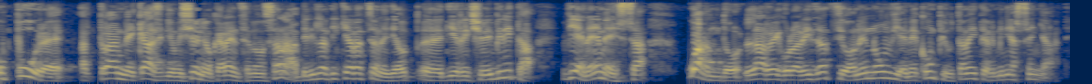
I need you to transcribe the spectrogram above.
Oppure, tranne i casi di omissioni o carenze non sanabili, la dichiarazione di, eh, di ricevibilità viene emessa quando la regolarizzazione non viene compiuta nei termini assegnati.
